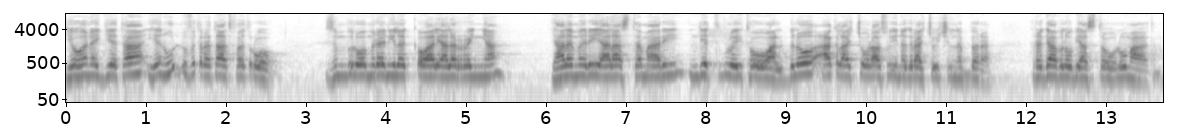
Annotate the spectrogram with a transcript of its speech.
የሆነ ጌታ ይህን ሁሉ ፍጥረታት ፈጥሮ ዝም ብሎ ምረን ይለቀዋል ያለረኛ ያለ መሪ ያለ አስተማሪ እንዴት ብሎ ይተወዋል ብሎ አቅላቸው ራሱ ይነግራቸው ይችል ነበረ። ረጋ ብለው ቢያስተውሉ ማለት ነው።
